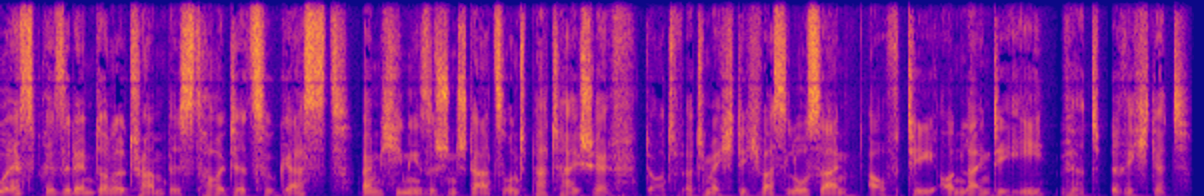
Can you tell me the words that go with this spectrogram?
US-Präsident Donald Trump ist heute zu Gast beim chinesischen Staats- und Parteichef. Dort wird mächtig was los sein. Auf t-online.de wird berichtet.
